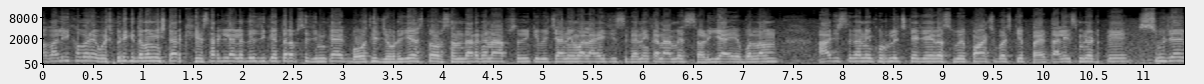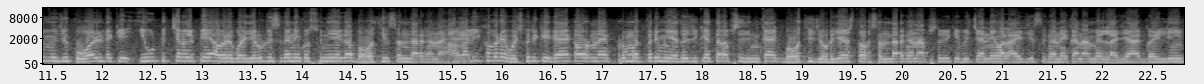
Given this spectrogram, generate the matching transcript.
अगली खबर है, भोजपुरी की दबंग स्टार खेसारी लाल यादव जी की तरफ़ से, जिनका एक बहुत ही ज़बरदस्त और शानदार गाना आप सभी के बीच आने वाला है, जिस गाने का नाम है सड़िया एबलम। आज इस गाने को रिलीज़ किया जाएगा सुबह पाँच बज के पैंतालीस मिनट पे। सुजय म्यूज़िक वर्ल्ड के यूट्यूब चैनल पे, और एक बार ज़रूर इस गाने को सुनिएगा, बहुत ही शानदार गाना है। अगली खबर है, भोजपुरी के गायक और नायक प्रमोद प्रेमी यादव जी की तरफ़ से, जिनका एक बहुत ही ज़बरदस्त और शानदार गाना आप सभी के बीच आने वाला है जिस गाने का नाम है लजा गैली।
